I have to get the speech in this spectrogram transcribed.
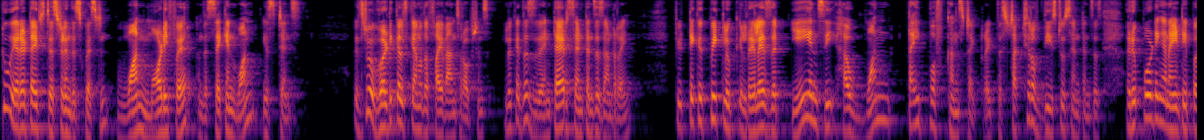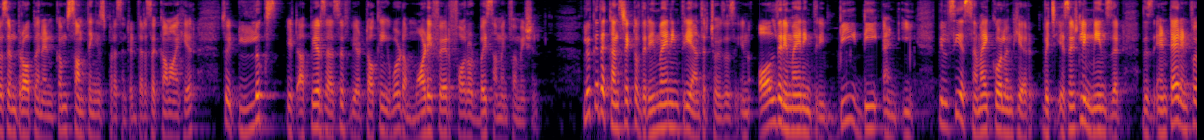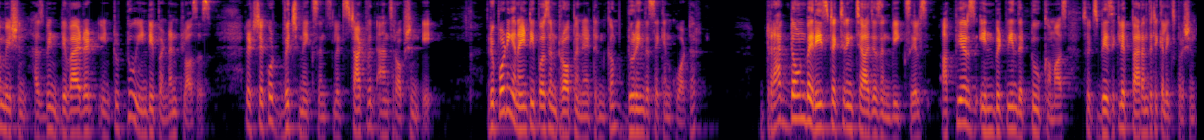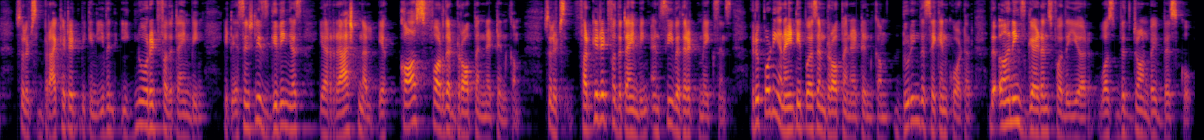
Two error types tested in this question, one modifier and the second one is tense. Let's do a vertical scan of the five answer options. Look at this, the entire sentence is underlined. If you take a quick look, you'll realize that A and C have one type of construct, right? The structure of these two sentences, reporting a 90% drop in income, something is presented. There is a comma here. So it looks, it appears as if we are talking about a modifier followed by some information. Look at the construct of the remaining three answer choices. In all the remaining three, B, D, and E, we'll see a semicolon here, which essentially means that this entire information has been divided into two independent clauses. Let's check out which makes sense. Let's start with answer option A. Reporting a 90% drop in net income during the second quarter. Dragged down by restructuring charges and weak sales appears in between the two commas. So it's basically a parenthetical expression. So let's bracket it. We can even ignore it for the time being. It essentially is giving us a rational, a cause for the drop in net income. So let's forget it for the time being and see whether it makes sense. Reporting a 90% drop in net income during the second quarter, the earnings guidance for the year was withdrawn by BESCO.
